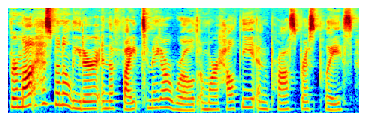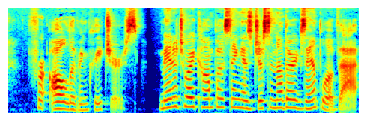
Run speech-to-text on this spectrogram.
Vermont has been a leader in the fight to make our world a more healthy and prosperous place for all living creatures. Mandatory composting is just another example of that.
